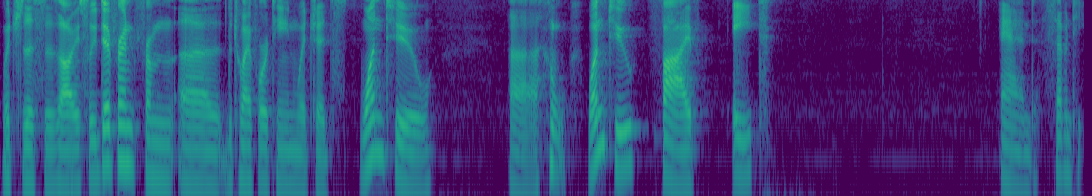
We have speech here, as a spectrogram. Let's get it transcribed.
Which this is obviously different from uh, the 2014, which it's one, two, uh, one, two, five, eight, and seventeen.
